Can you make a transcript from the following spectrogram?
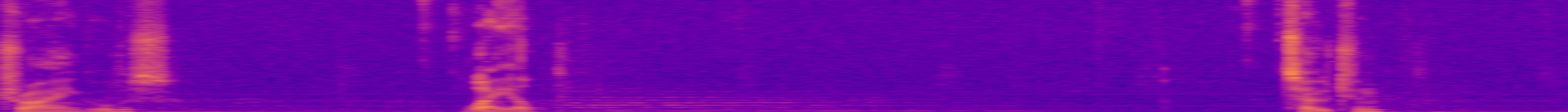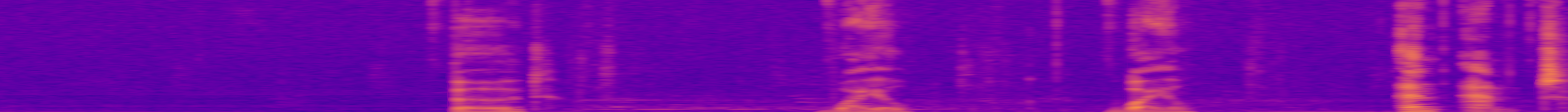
Triangles, Whale, Totem, bird, whale, whale, and ant.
